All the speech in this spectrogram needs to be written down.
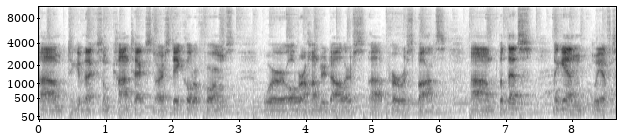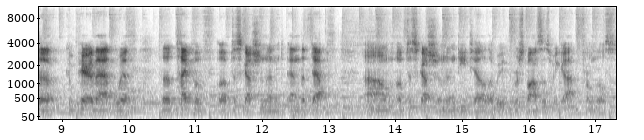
Um, to give that some context, our stakeholder forums were over $100 uh, per response. Um, but that's, again, we have to compare that with the type of, of discussion and, and the depth um, of discussion and detail that we responses we got from those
